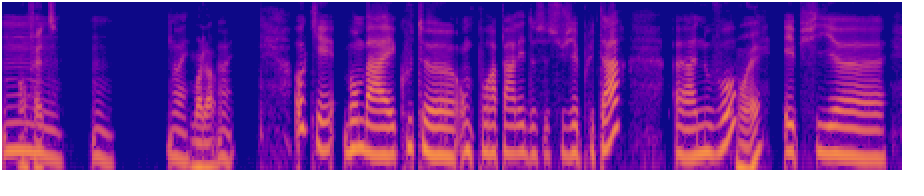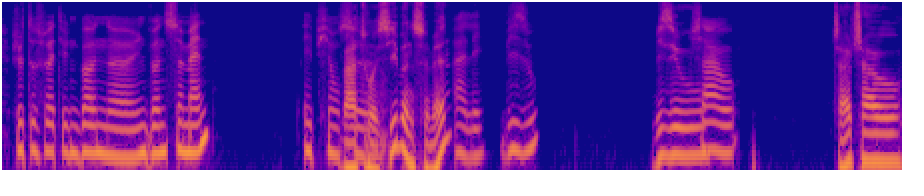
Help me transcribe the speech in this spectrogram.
En fait. Mm, mm. Ouais. Voilà. Ok, bon bah écoute, euh, on pourra parler de ce sujet plus tard, euh, à nouveau. Ouais. Et puis, euh, je te souhaite une bonne, une bonne semaine. Et puis on Bah, se... toi aussi, bonne semaine. Allez, bisous. Bisous. Ciao. ciao. ciao.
